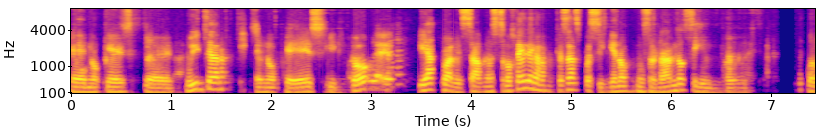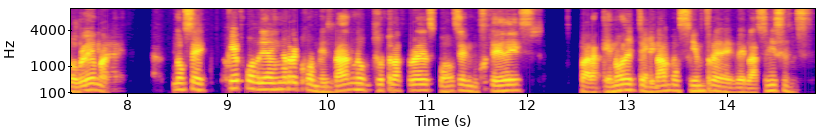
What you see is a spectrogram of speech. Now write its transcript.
en lo que es eh, Twitter, en lo que es TikTok y actualizar nuestro Telegram, que esas pues siguieron funcionando sin problema. No sé, ¿qué podrían ir recomendando? ¿Qué otras redes conocen ustedes para que no dependamos siempre de, las mismas?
